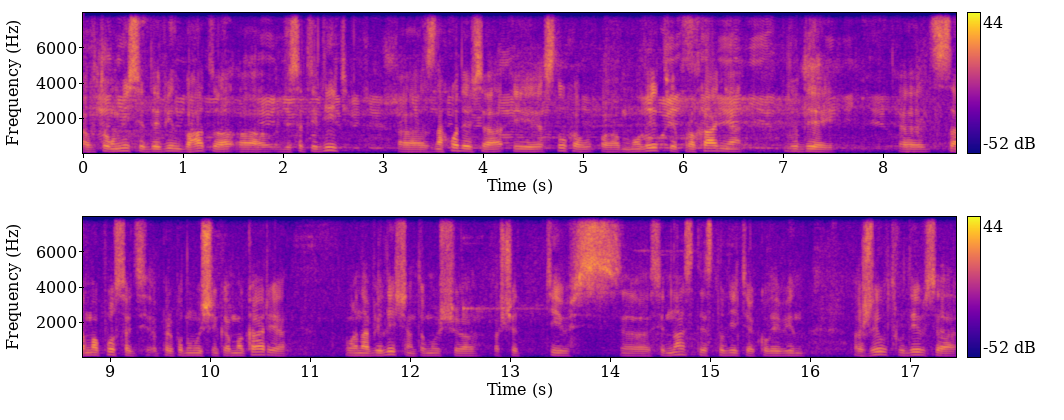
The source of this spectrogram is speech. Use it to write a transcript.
е, в тому місці, де він багато е, десятиліть е, знаходився і слухав е, молитви, прохання людей. Е, Сама постать преподомученика Макарія, вона велична, тому що ще ті в с- е, 17 століття, коли він жив, трудився,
